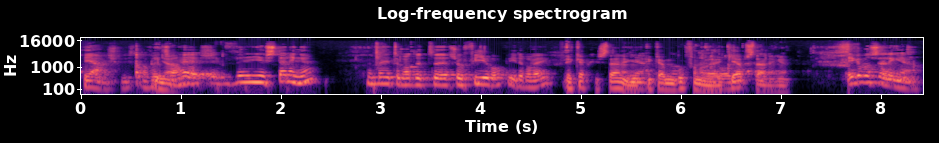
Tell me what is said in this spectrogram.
Ja, alsjeblieft. Of iets Ja. anders? Eh, wil je stellingen? Dan ben je toch altijd eh, zo vier op iedere week? Ik heb geen stellingen. Ja. Ik heb een boek van de week. Je hebt stellingen. Ik heb wel stellingen, ja.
